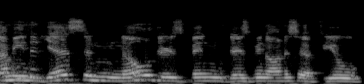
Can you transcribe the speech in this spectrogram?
I mean, yes and no. There's been there's been honestly a few.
